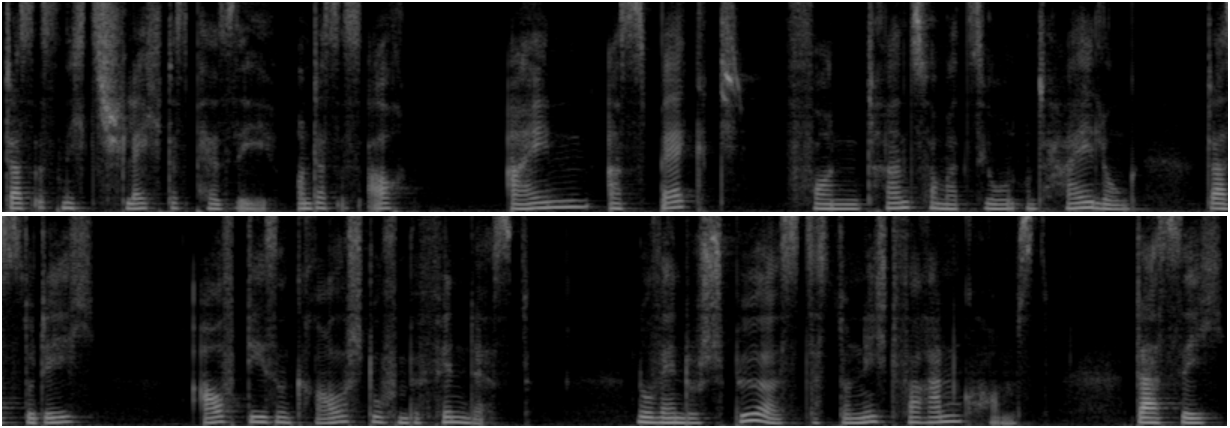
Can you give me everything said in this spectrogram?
Das ist nichts Schlechtes per se und das ist auch ein Aspekt von Transformation und Heilung, dass du dich auf diesen Graustufen befindest. Nur wenn du spürst, dass du nicht vorankommst, dass sich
